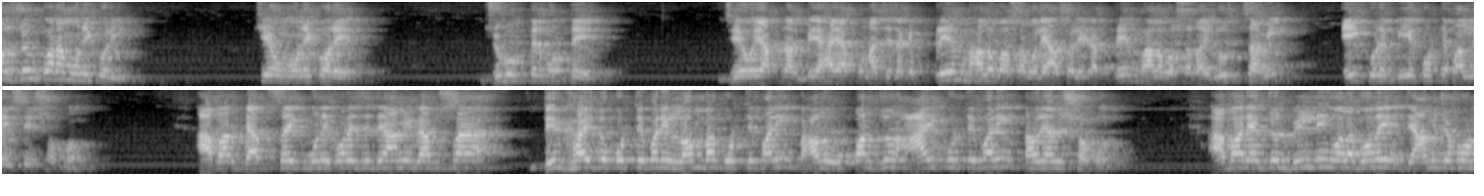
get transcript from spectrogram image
অর্জন করা মনে করি, কেউ মনে করে যুবকদের মধ্যে যে ওই আপনার বেহায়াপনা যেটাকে প্রেম ভালোবাসা বলে, আসলে এটা প্রেম ভালোবাসা নয় লুচ্চামি এই করে বিয়ে করতে পারলেই সে সফল। আবার ব্যবসায়িক মনে করে যে আমি ব্যবসা দীর্ঘায়িত করতে পারি, লম্বা করতে পারি, ভালো উপার্জন, আয় করতে পারি, তাহলে আমি সফল। আবার একজন বিল্ডিংওয়ালা বলে যে, আমি যখন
